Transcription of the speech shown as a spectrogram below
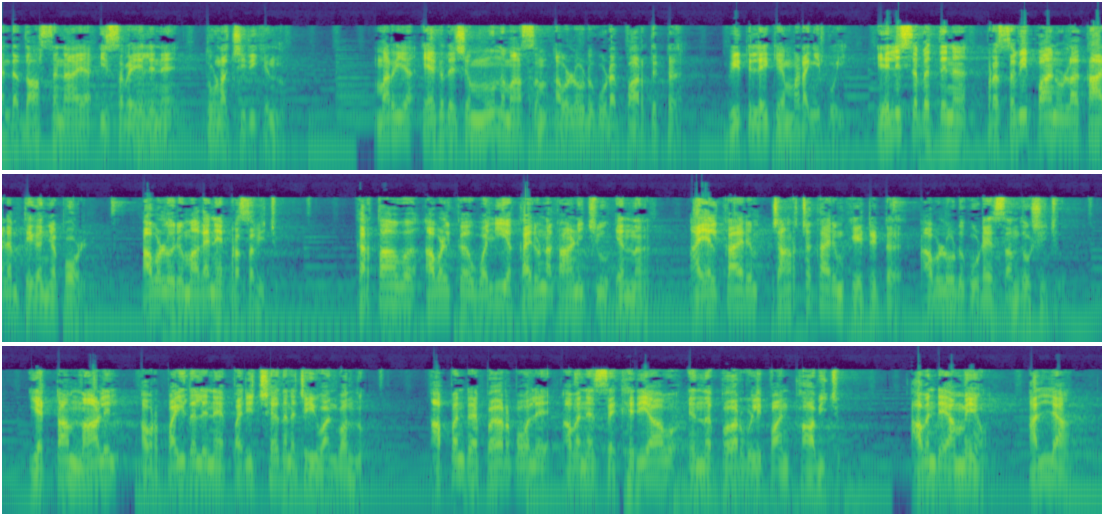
തന്റെ ദാസനായ ഇസ്രയേലിനെ തുണച്ചിരിക്കുന്നു. മറിയ ഏകദേശം മൂന്ന് മാസം അവളോടുകൂടെ പാർത്തിട്ട് വീട്ടിലേക്ക് മടങ്ങിപ്പോയി. എലിസബത്തിന് പ്രസവിപ്പാനുള്ള കാലം തികഞ്ഞപ്പോൾ അവൾ ഒരു മകനെ പ്രസവിച്ചു. കർത്താവ് അവൾക്ക് വലിയ കരുണ കാണിച്ചു എന്ന് അയൽക്കാരും ചാർച്ചക്കാരും കേട്ടിട്ട് അവളോടുകൂടെ സന്തോഷിച്ചു. എട്ടാം നാളിൽ അവർ പൈതലിനെ പരിച്ഛേദന ചെയ്യുവാൻ വന്നു. അപ്പന്റെ പേർ പോലെ അവനെ സെഖരിയാവ് എന്ന് പേർ വിളിപ്പാൻ ഭാവിച്ചു. അവന്റെ അമ്മയോ അല്ല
